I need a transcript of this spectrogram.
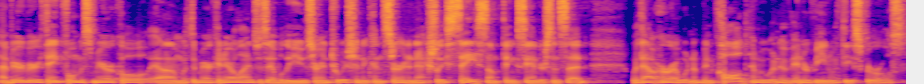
I'm very, very thankful Miss Miracle um, with American Airlines was able to use her intuition and concern and actually say something, Sanderson said. Without her, I wouldn't have been called and we wouldn't have intervened with these girls.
